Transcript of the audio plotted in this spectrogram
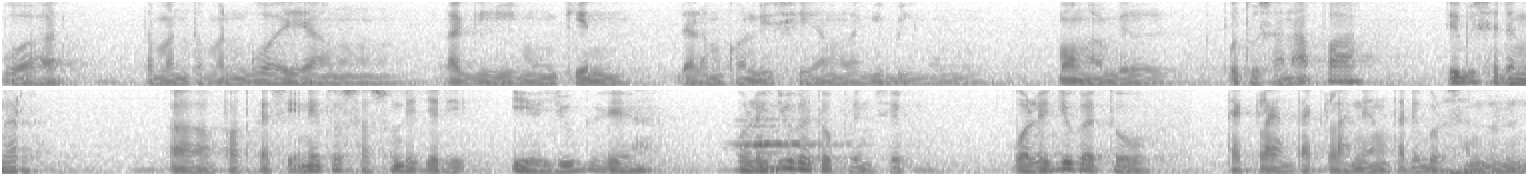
buat teman-teman gue yang lagi mungkin dalam kondisi yang lagi bingung mau ngambil keputusan apa, dia bisa denger eh, podcast ini terus langsung dia jadi iya juga ya, boleh juga tuh prinsip, boleh juga tuh tagline-tagline yang tadi barusan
